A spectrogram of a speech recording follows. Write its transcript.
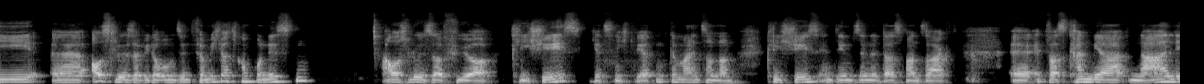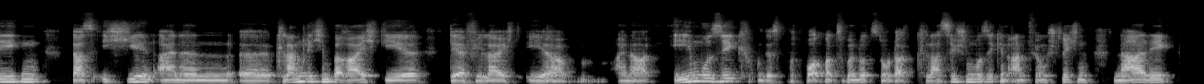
die äh, Auslöser wiederum sind für mich als Komponisten. Auslöser für Klischees, jetzt nicht wertend gemeint, sondern Klischees in dem Sinne, dass man sagt, äh, etwas kann mir nahelegen, dass ich hier in einen äh, klanglichen Bereich gehe, der vielleicht eher einer E-Musik, um das Wort mal zu benutzen, oder klassischen Musik in Anführungsstrichen nahelegt.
